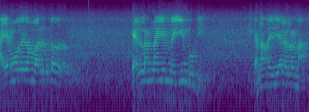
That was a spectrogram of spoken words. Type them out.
അയമോദകം വറുത്തത്. എള്ളെണ്ണയും നെയ്യും കൂട്ടി. എണ്ണ എന്ന് എഴുതിയാൽ എള്ളെണ്ണ.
